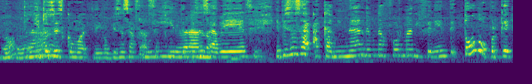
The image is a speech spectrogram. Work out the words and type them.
¿no? Y entonces, como digo, empiezas a fluir, empiezas a ver, Sí. empiezas a, a caminar de una forma diferente, todo, porque,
